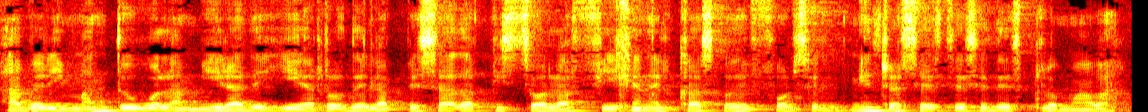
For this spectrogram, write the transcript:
Avery mantuvo la mira de hierro de la pesada pistola fija en el casco de Forcel mientras éste se desplomaba.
